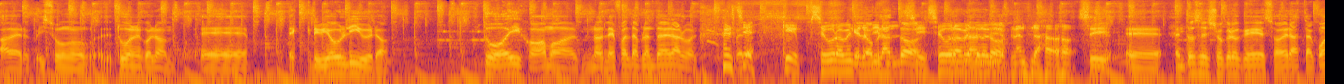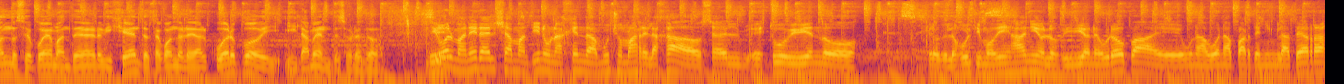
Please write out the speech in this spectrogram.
a ver, hizo un- estuvo en el Colón, eh, escribió un libro, tuvo hijos, vamos, no le falta plantar el árbol. pero- que seguramente que lo plantó, Sí, seguramente lo lo, plantó. tiene plantado. Sí, eh, entonces yo creo que eso, a ver hasta cuándo se puede mantener vigente, hasta cuándo le da el cuerpo y, y la mente sobre todo. De Sí. igual manera, él ya mantiene una agenda mucho más relajada. O sea, él estuvo viviendo, creo que los últimos 10 años los vivió en Europa, eh, una buena parte en Inglaterra,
